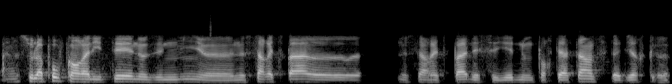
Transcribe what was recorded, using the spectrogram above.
Ben, cela prouve qu'en réalité nos ennemis ne s'arrêtent pas, ne s'arrêtent pas d'essayer de nous porter atteinte. C'est-à-dire que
